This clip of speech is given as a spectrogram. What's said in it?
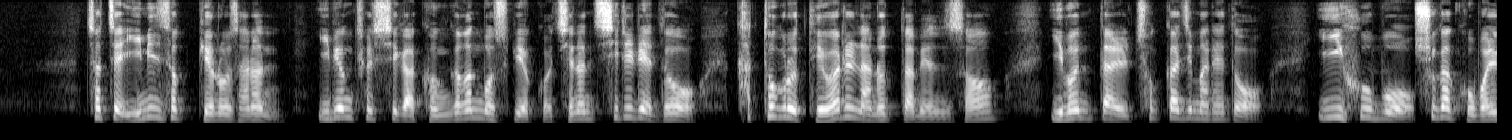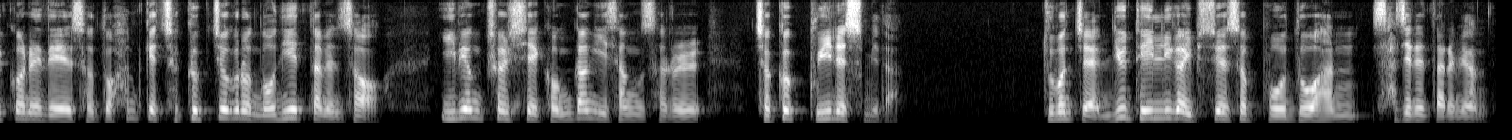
첫째 이민석 변호사는 이병철 씨가 건강한 모습이었고 지난 7일에도 카톡으로 대화를 나눴다면서 이번 달 초까지만 해도 이 후보 추가 고발건에 대해서도 함께 적극적으로 논의했다면서 이병철 씨의 건강 이상설을 적극 부인했습니다. 두 번째 뉴데일리가 입수해서 보도한 사진에 따르면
